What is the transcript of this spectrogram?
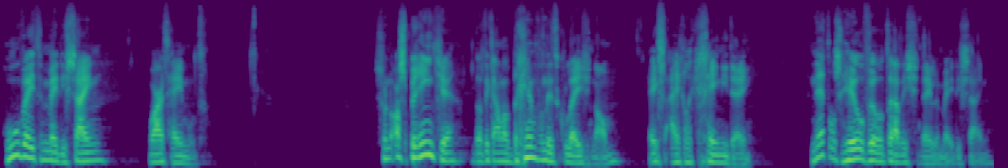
hoe weet een medicijn waar het heen moet? Zo'n aspirintje dat ik aan het begin van dit college nam, heeft eigenlijk geen idee. Net als heel veel traditionele medicijnen.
